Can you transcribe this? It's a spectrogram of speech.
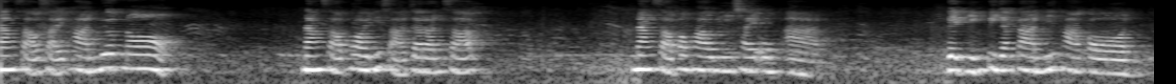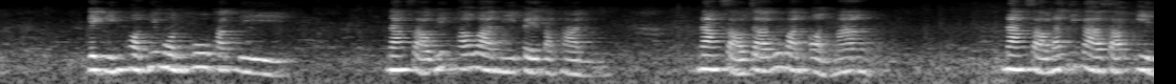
นางสาวสายพานเลือกนอก นางสาวพลอยนิสาจารันทรัพย์ นางสาวประภาวีชัยองค์อาจ เด็กหญิงปิยการนิธากร เด็กหญิงพรพิมลผู้พักดี นางสาววิภาวานีเปตพันธ์ นางสาวจารุวรรณอ่อนมั่ง นางสาวนัทธิกาทรัพย์อิน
